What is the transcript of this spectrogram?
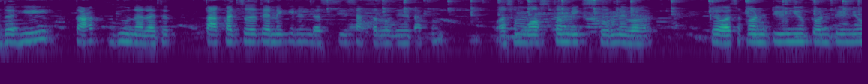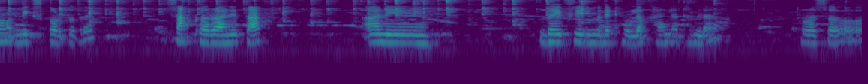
दही ताक घेऊन आला. तर ताकाचं त्याने केली लस्सी साखर वगैरे टाकून असं मस्त मिक्स करून आहे बघा. तेव्हाचं कंटिन्यू कंटिन्यू मिक्स करतो ते साखर आणि ताक. आणि दही फ्रीजमध्ये ठेवलं खायला थंड. थोडंसं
